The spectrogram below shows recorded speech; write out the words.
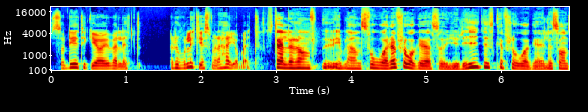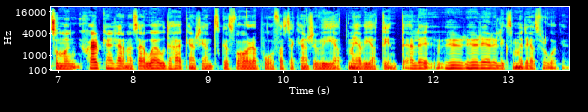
Så det tycker jag är väldigt roligt just med det här jobbet. Ställer de ibland svåra frågor, alltså juridiska frågor eller sånt som man själv kan känna så här, wow, det här kanske jag inte ska svara på fast jag kanske vet, men jag vet inte. Eller hur, hur är det liksom med deras frågor?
